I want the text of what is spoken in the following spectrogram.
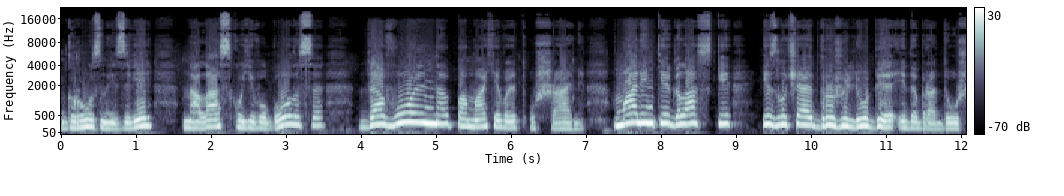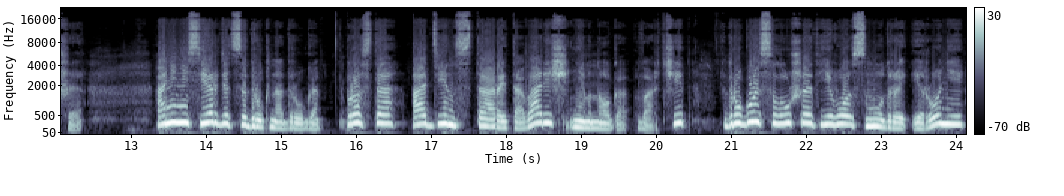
Грузный зверь на ласку его голоса довольно помахивает ушами. Маленькие глазки излучают дружелюбие и добродушие. Они не сердятся друг на друга, просто один старый товарищ немного ворчит, другой слушает его с мудрой иронией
